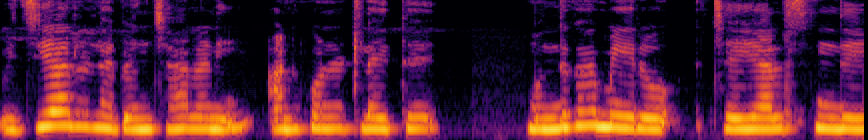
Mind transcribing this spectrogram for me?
విజయాలు లభించాలని అనుకున్నట్లయితే ముందుగా మీరు చేయాల్సింది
